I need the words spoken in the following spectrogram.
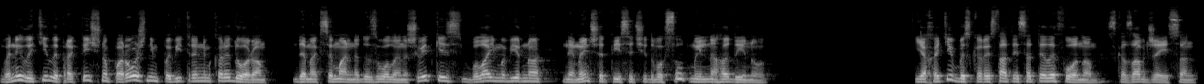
Вони летіли практично порожнім повітряним коридором, де максимальна дозволена швидкість була, ймовірно, не менше 1200 миль на годину. Я хотів би скористатися телефоном, сказав Джейсон.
